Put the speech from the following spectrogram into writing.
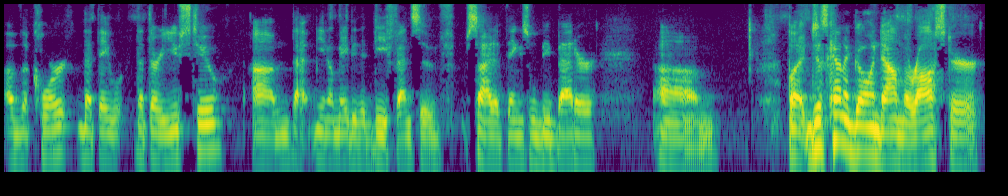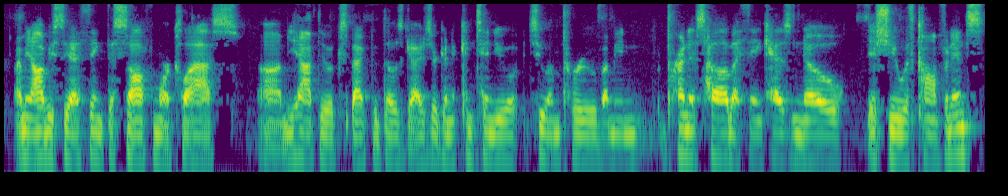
of the court that they that they're used to, um, that you know maybe the defensive side of things will be better. Um, but just kind of going down the roster, I mean, obviously, I think the sophomore class um, you have to expect that those guys are going to continue to improve. I mean, Prentiss Hubb, I think, has no issue with confidence.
